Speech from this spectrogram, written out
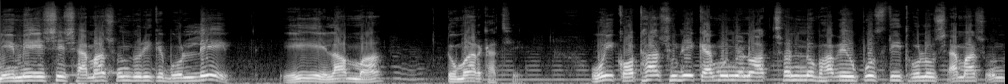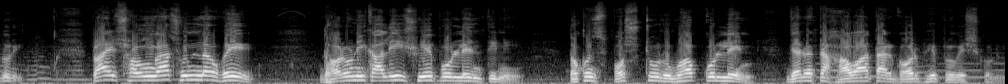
নেমে এসে শ্যামা সুন্দরীকে বললে, এই এলাম মা, তোমার কাছে। ওই কথা শুনে কেমন যেন আচ্ছন্নভাবে উপস্থিত হলো শ্যামা সুন্দরী। প্রায় সংজ্ঞা শূন্য হয়ে ধরণী কালেই শুয়ে পড়লেন তিনি। তখন স্পষ্ট অনুভব করলেন যেন একটা হাওয়া তার গর্ভে প্রবেশ করল।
